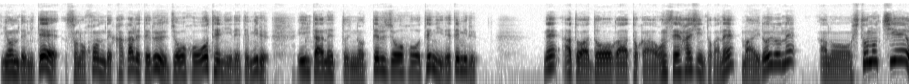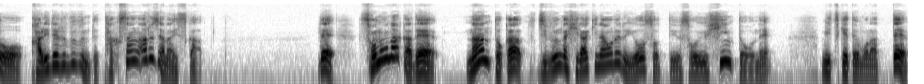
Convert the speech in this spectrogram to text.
読んでみてその本で書かれてる情報を手に入れてみるインターネットに載ってる情報を手に入れてみる、ね、あとは動画とか音声配信とかねまあいろいろねあの人の知恵を借りれる部分ってたくさんあるじゃないですか。でその中でなんとか自分が開き直れる要素っていうそういうヒントをね見つけてもらって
